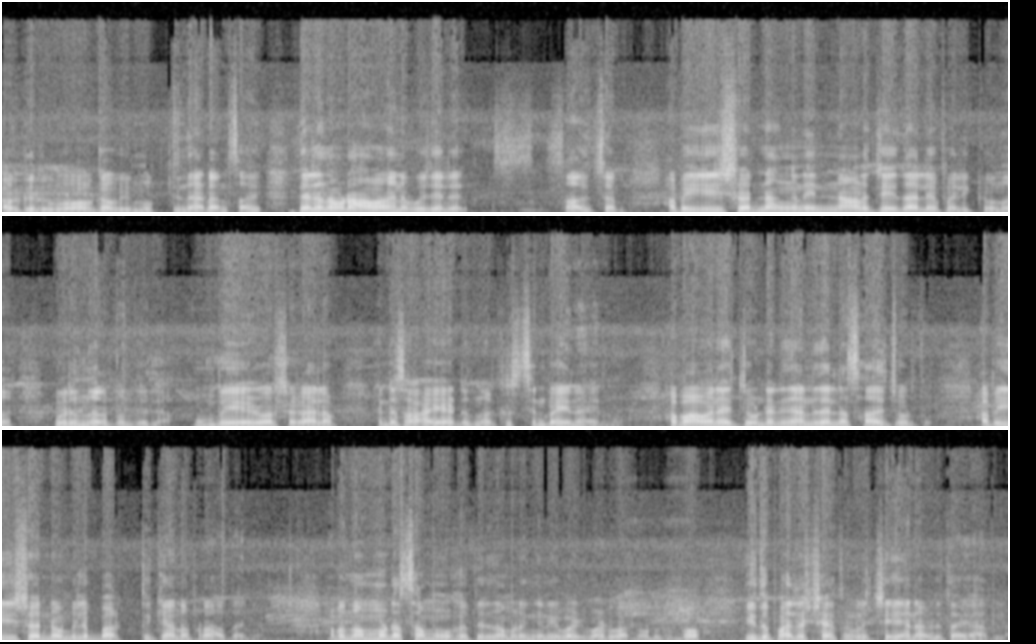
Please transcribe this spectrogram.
അവർക്ക് രോഗവിമുക്തി നേടാൻ സാധിക്കും ഇതെല്ലാം നമ്മുടെ ആവാഹന പൂജയിൽ സാധിച്ചാണ്. അപ്പോൾ ഈശ്വരൻ അങ്ങനെ ഇന്ന ആൾ ചെയ്താലേ ഫലിക്കുമെന്ന് ഒരു നിർബന്ധമില്ല മുമ്പ് ഏഴ് വർഷക്കാലം എന്റെ സഹായമായിട്ടിരുന്നത് ക്രിസ്ത്യൻ പയ്യനായിരുന്നു. അപ്പോൾ അവനെ വെച്ചുകൊണ്ട് തന്നെ ഞാനിതെല്ലാം സാധിച്ചു കൊടുത്തു. അപ്പോൾ ഈശ്വരന്റെ മുമ്പിൽ ഭക്തിക്കാണ് പ്രാധാന്യം. അപ്പോൾ നമ്മുടെ സമൂഹത്തിൽ നമ്മൾ ഇങ്ങനെ ഈ വഴിപാട് പറഞ്ഞു കൊടുക്കുമ്പോൾ ഇത് പല ക്ഷേത്രങ്ങളിൽ ചെയ്യാൻ അവർ തയ്യാറില്ല.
